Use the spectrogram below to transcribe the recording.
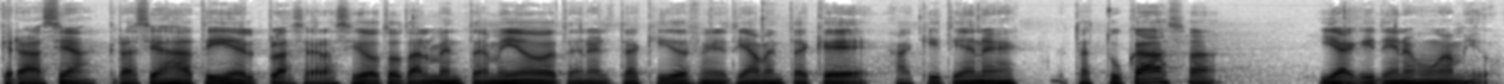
Gracias, gracias a ti. El placer ha sido totalmente mío de tenerte aquí. Definitivamente que aquí tienes, esta es tu casa y aquí tienes un amigo.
